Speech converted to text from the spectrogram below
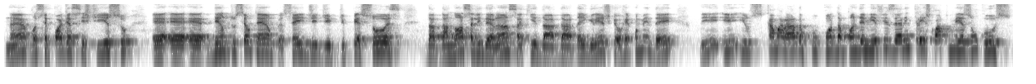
Né? Você pode assistir isso é, é, é, dentro do seu tempo. Eu sei de, de, de pessoas da, da, nossa liderança aqui, da, da, da igreja, que eu recomendei, e, e, e, os camaradas, por conta da pandemia, fizeram em três, quatro meses um curso.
